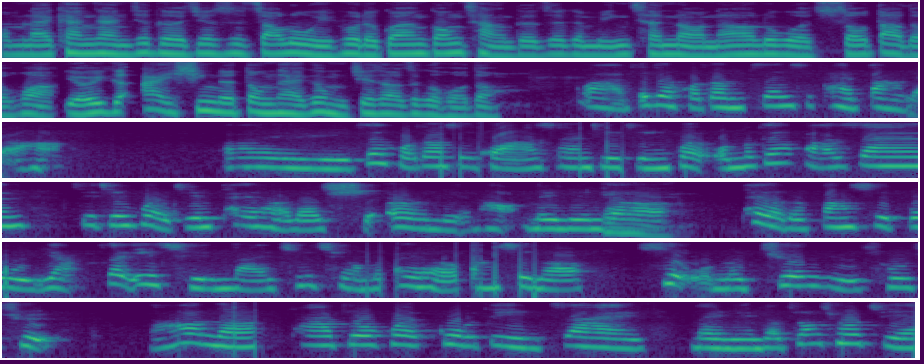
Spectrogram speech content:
我们来看看这个就是朝露渔铺的观光工厂的这个名称哦，然后如果收到的话，有一个爱心的动态，跟我们介绍这个活动。哇，这个活动真是太棒了哈！哎，这活动是华山基金会，我们跟华山基金会已经配合了十二年哈，每年的配合的方式不一样。在疫情来之前，我们配合方式呢是我们捐鱼出去，然后呢，它就会固定在每年的中秋节，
